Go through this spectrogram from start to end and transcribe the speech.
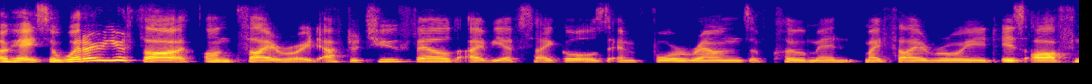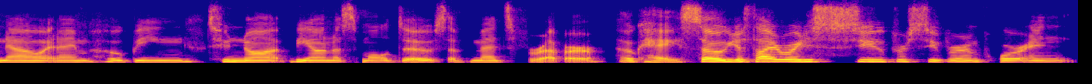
Okay, so what are your thoughts on thyroid? After two failed IVF cycles and four rounds of Clomid, my thyroid is off now and I'm hoping to not be on a small dose of meds forever. Okay, so your thyroid is super, super important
